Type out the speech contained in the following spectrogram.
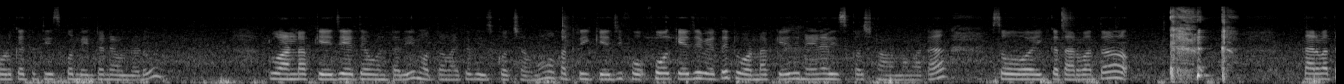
కొడుకు అయితే తీసుకొని తింటూనే ఉన్నాడు. టూ అండ్ హాఫ్ కేజీ అయితే ఉంటుంది. మొత్తం అయితే తీసుకొచ్చాము. ఒక three KG four four KG అయితే టూ అండ్ హాఫ్ కేజీ నేనే తీసుకొచ్చినాను అన్నమాట. సో ఇంకా తర్వాత తర్వాత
